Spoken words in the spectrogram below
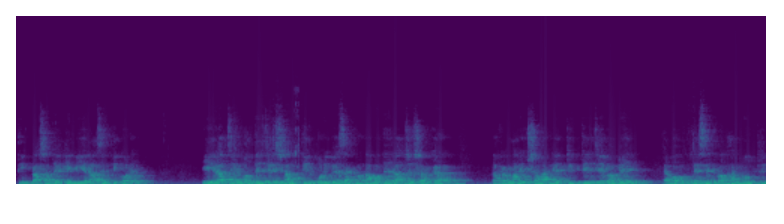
ত্রিপ্রাসাদেরকে নিয়ে রাজনীতি করে, এই রাজ্যের মধ্যে যে শান্তির পরিবেশ এখন আমাদের রাজ্য সরকার ডক্টর মানিক সাহার নেতৃত্বে যেভাবে এবং দেশের প্রধানমন্ত্রী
